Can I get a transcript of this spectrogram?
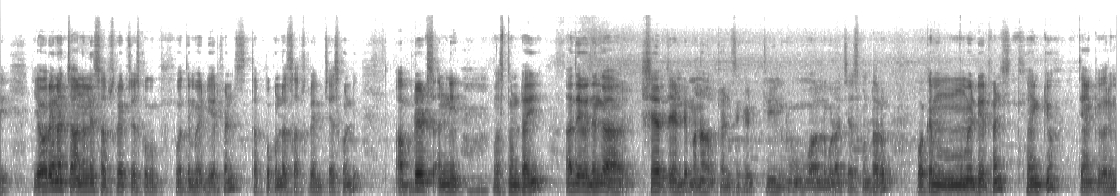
ఎవరైనా ఛానల్ని సబ్స్క్రైబ్ చేసుకోకపోతే మై డియర్ ఫ్రెండ్స్ తప్పకుండా సబ్స్క్రైబ్ చేసుకోండి. అప్డేట్స్ అన్నీ వస్తుంటాయి. అదేవిధంగా షేర్ చేయండి. మన ఫ్రెండ్స్కి టీమ్కి వాళ్ళు కూడా చేసుకుంటారు. Okay my dear friends thank you. Thank you very much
